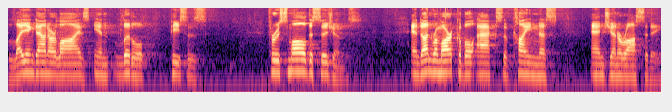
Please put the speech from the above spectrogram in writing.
laying down our lives in little pieces through small decisions and unremarkable acts of kindness and generosity.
